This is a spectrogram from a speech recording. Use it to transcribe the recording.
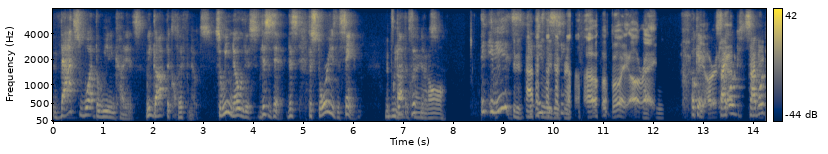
that's what the Whedon cut is. We got the Cliff Notes, so we know this. This is it. This the story is the same. It's we got not the the Cliff same Notes. at all. It, it is. It is the absolutely same- different. Oh boy. All right. Okay, They Cyborg, Cyborg,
